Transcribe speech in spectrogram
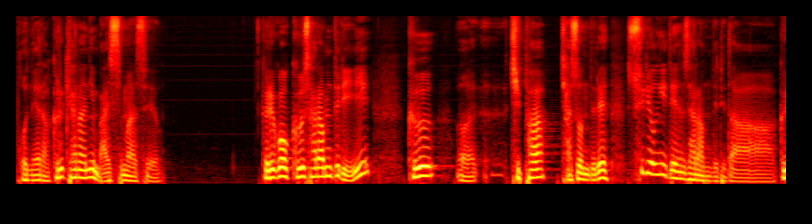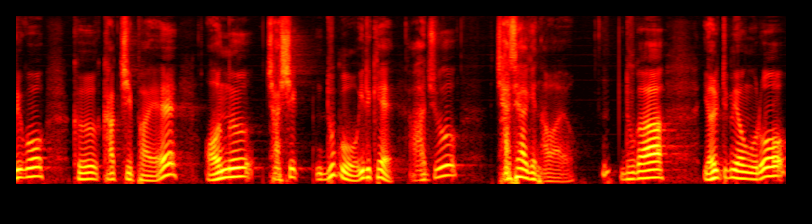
보내라. 그렇게 하나님 말씀하세요. 그리고 그 사람들이 그 어, 지파 자손들의 수령이 된 사람들이다. 그리고 그 각 지파에 어느 자식 누구 이렇게 아주 자세하게 나와요. 누가 12명으로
